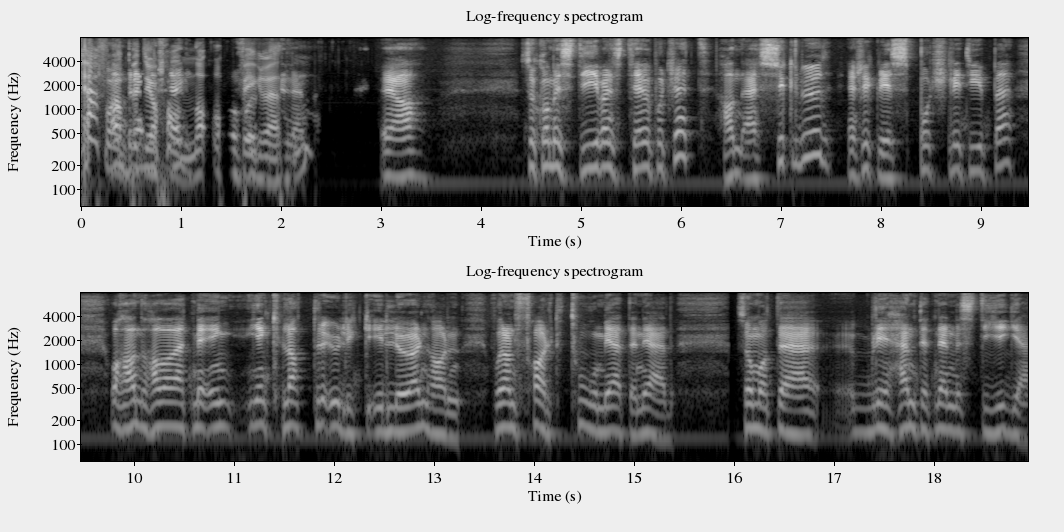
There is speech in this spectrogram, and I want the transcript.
Ja, for Han han putter jo hånda oppi grøten. Ja. Så kommer Stevens TV-portrett. Han er sykkelbud, en skikkelig sportslig type. Og han har vært med en, i en klatreulykke i Lørenhallen, hvor han falt to meter ned. Så måtte bli hentet ned med stige.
